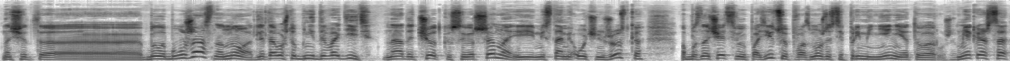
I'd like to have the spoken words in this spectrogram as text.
значит, э, было бы ужасно, но для того, чтобы не доводить, надо четко совершенно и местами очень жестко обозначать свою позицию по возможности применения этого оружия. Мне кажется,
